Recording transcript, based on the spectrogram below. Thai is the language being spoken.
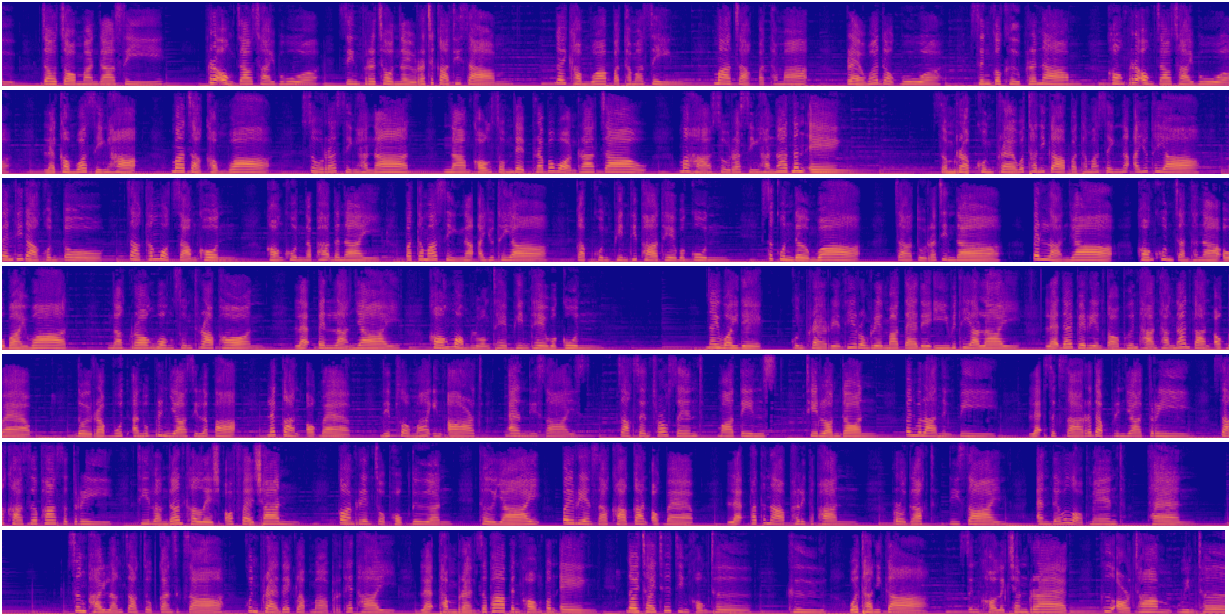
เจ้าจอมมารดาสี พระองค์เจ้าชายบัว สิ้นพระชนในรัชกาลที่สาม โดยคำว่าปัทมสิงมาจากปัทมะ แปลว่าดอกบัว ซึ่งก็คือพระนามของพระองค์เจ้าชายบัว และคำว่าสิงหะ มาจากคำว่า สุรสิงหนาถนามของสมเด็จพระบวรราชเจ้า มหาสุรสิงหนาถนั่นเองสำหรับคุณแพรวัฒนิกาปัทมสิงห์ณอยุธยา เป็นธิดาคนโตจากทั้งหมดสามคน ของคุณนภดนัย ปัทมสิงห์ณอยุธยา กับคุณพินทิพาเทวกุล สกุลเดิมว่า จาตุรจินดา เป็นหลานย่าของคุณจันทนาโอบายวาด นักร้องวงสุนทราพรและเป็นหลานยายของหม่อมหลวงเทพินเทวกุล ในวัยเด็ก คุณแพรเรียนที่โรงเรียนมาแต่เดอีวิทยาลัย และได้ไปเรียนต่อพื้นฐานทางด้านการออกแบบ โดยรับวุฒิอนุปริญญาศิลปะ และการออกแบบ Diploma in Art and Design จาก Central Saint Martins ที่ลอนดอน เป็นเวลาหนึ่งปี และศึกษาระดับปริญญาตรี สาขาเสื้อผ้าสตรี ที่ London College of Fashion ก่อนเรียนจบ 6 เดือน เธอย้ายไปเรียนสาขาการออกแบบ และพัฒนาผลิตภัณฑ์ Product Design and Development แทน ซึ่งภายหลังจากจบการศึกษา คุณแพรได้กลับมาประเทศไทย และทำแบรนด์เสื้อผ้าเป็นของตนเอง โดยใช้ชื่อจริงของเธอ คือวัฒนิกา ซึ่งคอลเลกชันแรก คือ Autumn Winter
